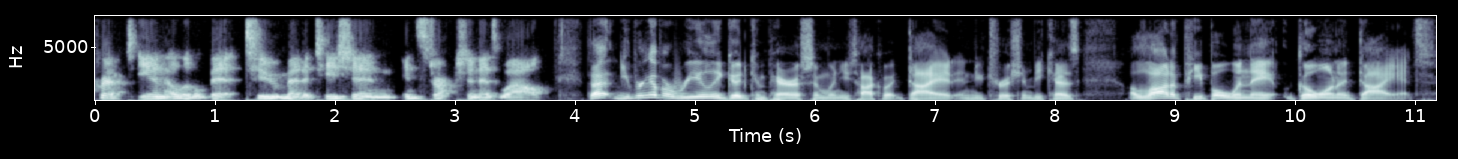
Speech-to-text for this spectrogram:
crept in a little bit to meditation instruction as well. That you bring up a really good comparison when you talk about diet and nutrition because a lot of people when they go on a diet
